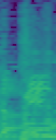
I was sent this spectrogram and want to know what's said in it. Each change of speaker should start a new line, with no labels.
Fight!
